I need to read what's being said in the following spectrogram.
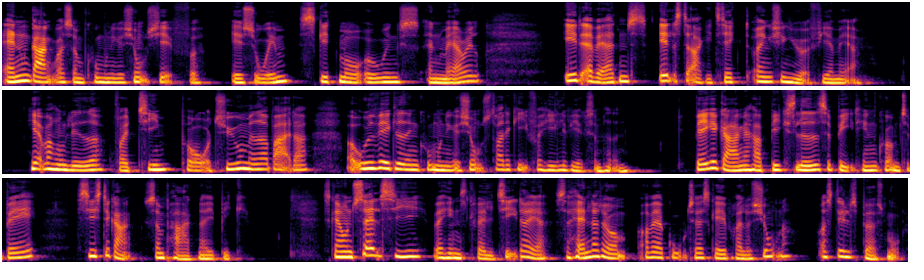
Anden gang var som kommunikationschef for SOM, Skidmore, Owings and Merrill, et af verdens ældste arkitekt- og ingeniørfirmaer. Her var hun leder for et team på over 20 medarbejdere og udviklede en kommunikationsstrategi for hele virksomheden. Begge gange har Bigs ledelse bedt hende komme tilbage, sidste gang som partner i Big. Skal hun selv sige, hvad hendes kvaliteter er, så handler det om at være god til at skabe relationer og stille spørgsmål.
